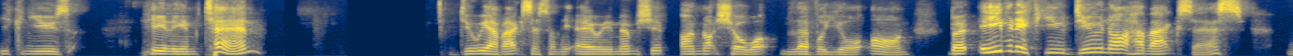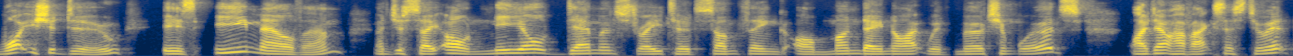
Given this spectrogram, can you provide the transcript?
you can use Helium 10. Do we have access on the area membership? I'm not sure what level you're on. But even if you do not have access, what you should do is email them and just say, oh, Neil demonstrated something on Monday night with merchant words. I don't have access to it.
